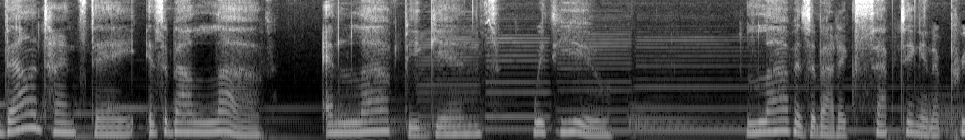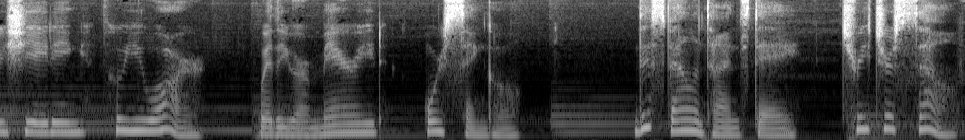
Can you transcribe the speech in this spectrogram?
Valentine's Day is about love, and love begins with you. Love is about accepting and appreciating who you are, whether you are married or single. This Valentine's Day, treat yourself,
